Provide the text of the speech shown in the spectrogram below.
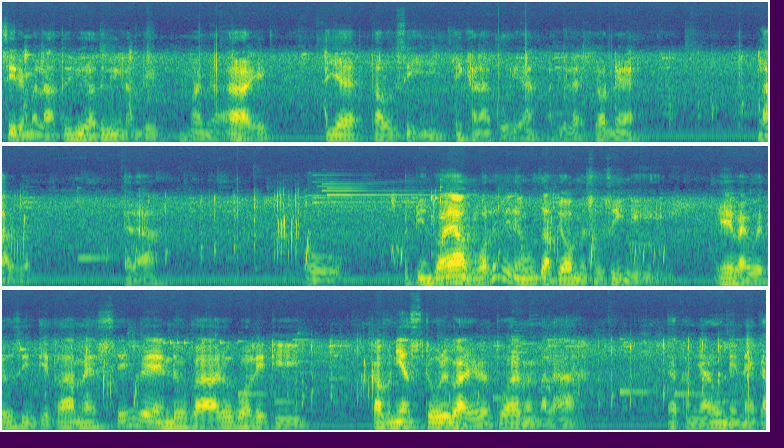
စီတယ်မလားသွေးပြူလားသွေးပြူလားမသိဘူးမှန်မှန်အဲ့ဒါတွေအရက်တောက်လို့စီရင်အဲ့ခဏကိုယ်တွေကအပြည့်လိုက်ရော့နေလာတော့ပေါ့အဲ့ဒါဟိုအပြင်သွားရအောင်ဗောလေဒီဥစ္စာပြောမှဆိုစီနေအဲ့ဘယ်ဝယ်သူစီပြင်သွားမယ်ဆေးရင်တို့ဘာတို့ဗောလေဒီ convenience store တွေပါတယ်တော့သွားရမှာမလားအဲ့ခင်ဗျားတို့အနေနဲ့က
